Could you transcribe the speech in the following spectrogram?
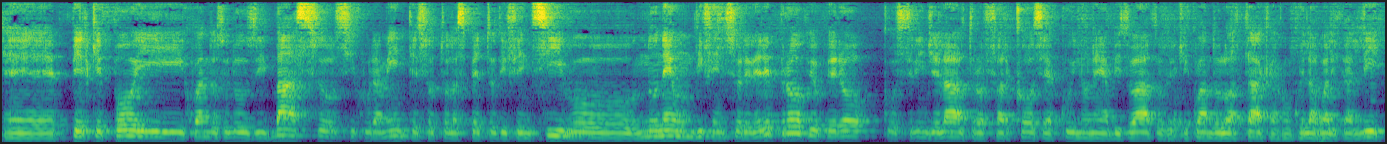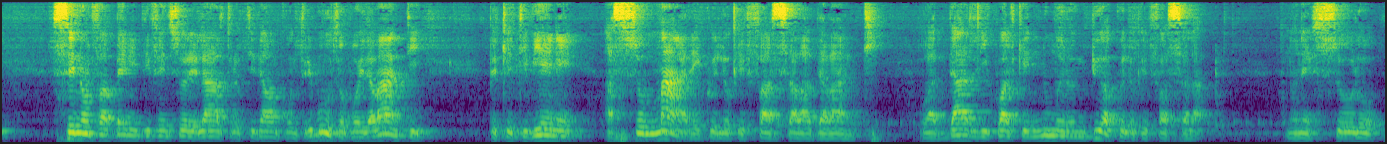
eh, perché poi quando tu lo usi basso, sicuramente sotto l'aspetto difensivo non è un difensore vero e proprio, però costringe l'altro a fare cose a cui non è abituato, perché quando lo attacca con quella qualità lì, se non fa bene il difensore l'altro ti dà un contributo poi davanti, perché ti viene a sommare quello che fa Salah davanti o a dargli qualche numero in più a quello che fa Salah. Non è solo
